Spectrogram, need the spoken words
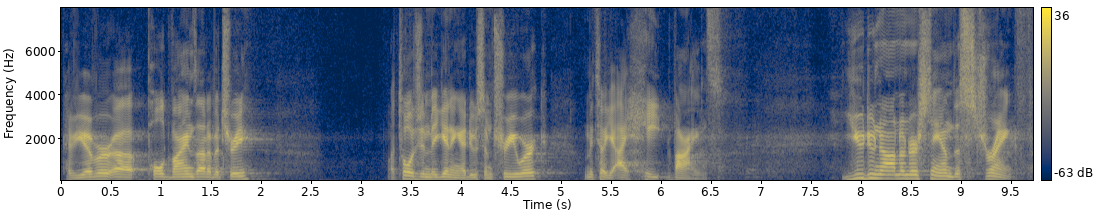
Have you ever uh, pulled vines out of a tree? I told you in the beginning I do some tree work. Let me tell you, I hate vines. You do not understand the strength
